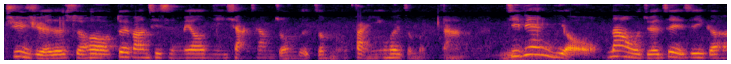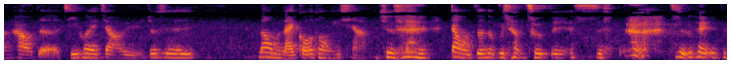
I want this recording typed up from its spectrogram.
拒绝的时候，对方其实没有你想象中的这么反应会这么大。即便有，那我觉得这也是一个很好的机会教育，就是那我们来沟通一下，就是 但我真的不想做这件事 之类的。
